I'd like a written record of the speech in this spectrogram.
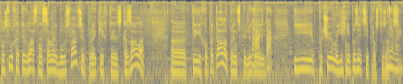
послухати власне самих богославців, про яких ти сказала. Е, ти їх опитала, в принципі, людей, Так, так. і почуємо їхні позиції просто зараз. Давай.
